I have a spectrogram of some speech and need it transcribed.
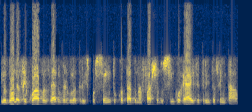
e o dólar recuava 0,3%, cotado na faixa dos R$ 5,30.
